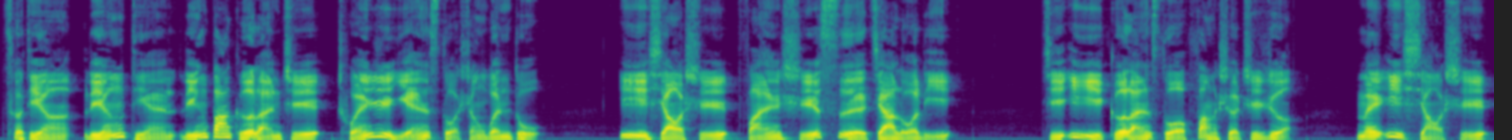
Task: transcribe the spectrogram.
测定零点零八格兰之纯日盐所生温度，一小时凡十四加罗里。即一格兰所放射之热，每一小时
